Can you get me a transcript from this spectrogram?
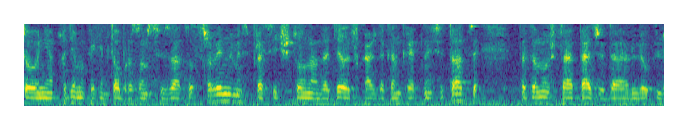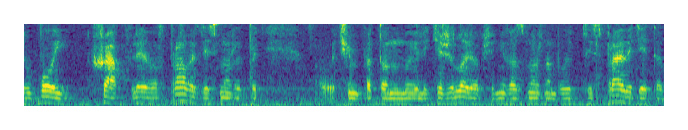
то необходимо каким-то образом связаться с раввинами, спросить, что надо делать в каждой конкретной ситуации, потому что, опять же, да, лю- любой шаг влево-вправо здесь может быть очень потом или тяжело, или вообще невозможно будет исправить, и это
